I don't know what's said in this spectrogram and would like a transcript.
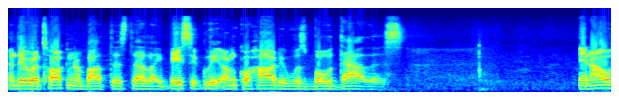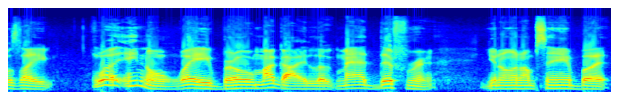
and they were talking about this that like basically Uncle Howdy was Bo Dallas. And I was like, what? Ain't no way, bro. My guy looked mad different. You know what I'm saying? But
